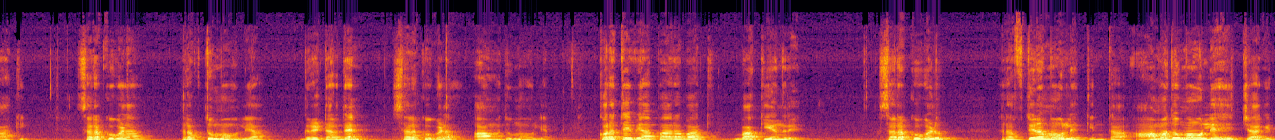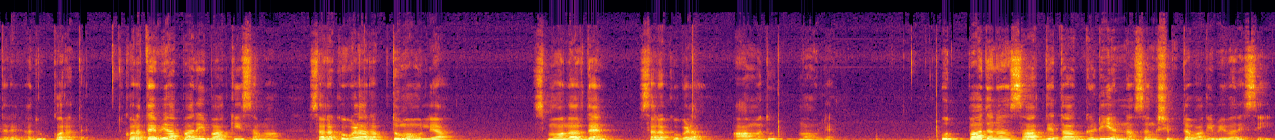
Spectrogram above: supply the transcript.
ಬಾಕಿ. ಸರಕುಗಳ ರಫ್ತು ಮೌಲ್ಯ ಗ್ರೇಟರ್ ದೆನ್ ಸರಕುಗಳ ಆಮದು ಮೌಲ್ಯ. ಕೊರತೆ ವ್ಯಾಪಾರ ಬಾಕಿ ಬಾಕಿ ಅಂದರೆ? ಸರಕುಗಳು ರಫ್ತಿನ ಮೌಲ್ಯಕ್ಕಿಂತ ಆಮದು ಮೌಲ್ಯ ಹೆಚ್ಚಾಗಿದ್ದರೆ ಅದು ಕೊರತೆ. ಕೊರತೆ ವ್ಯಾಪಾರಿ ಬಾಕಿ ಸಮ ಸರಕುಗಳ ರಫ್ತು ಮೌಲ್ಯ ಸ್ಮಾಲರ್ ದೆನ್ ಸರಕುಗಳ ಆಮದು ಮೌಲ್ಯ. ಉತ್ಪಾದನಾ ಸಾಧ್ಯತಾ ಗಡಿಯನ್ನು ಸಂಕ್ಷಿಪ್ತವಾಗಿ ವಿವರಿಸಿ.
